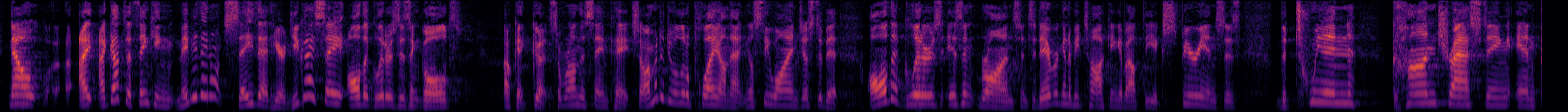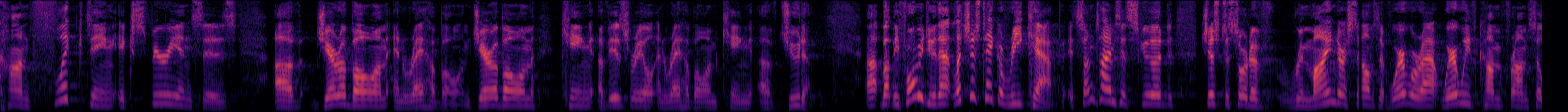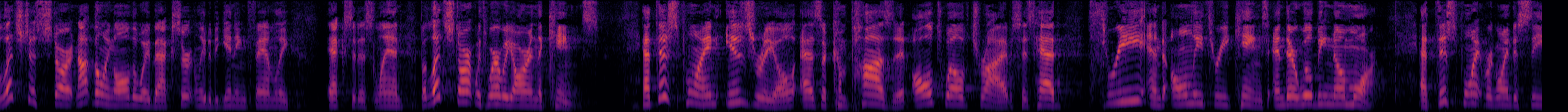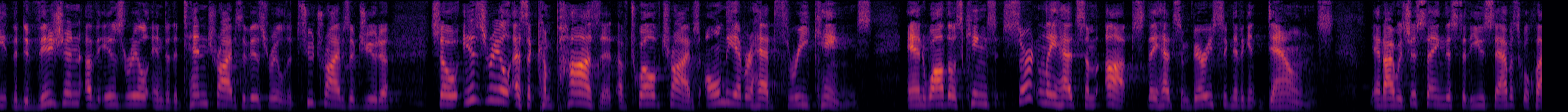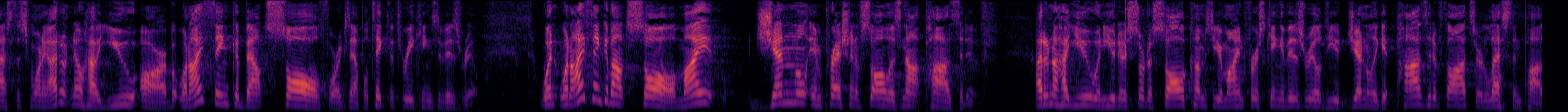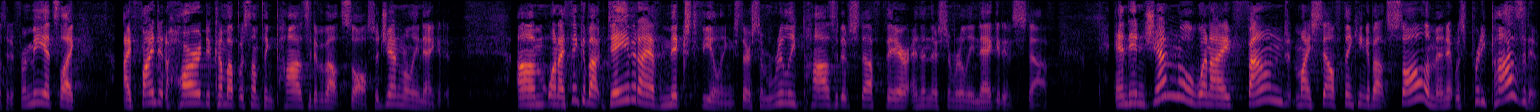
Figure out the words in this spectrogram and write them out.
Now, I, I, got to thinking, maybe they don't say that here. Do you guys say all that glitters isn't gold? Okay, good. So we're on the same page. So I'm going to do a little play on that, and you'll see why in just a bit. All that glitters isn't bronze, and today we're going to be talking about the experiences, the twin, contrasting, and conflicting experiences of Jeroboam and Rehoboam. Jeroboam, king of Israel, and Rehoboam, king of Judah. Uh, but before we do that, let's just take a recap. Sometimes it's good just to sort of remind ourselves of where we're at, where we've come from. So let's just start, not going all the way back, certainly to beginning family, Exodus land, but let's start with where we are in the Kings. At this point, Israel, as a composite, all 12 tribes, has had three and only three kings, and there will be no more. At this point, we're going to see the division of Israel into the 10 tribes of Israel, the two tribes of Judah, so Israel, as a composite of 12 tribes, only ever had three kings. And while those kings certainly had some ups, they had some very significant downs. And I was just saying this to the youth Sabbath school class this morning. I don't know how you are, but when I think about Saul, for example, take the three kings of Israel. When, when I think about Saul, my general impression of Saul is not positive. I don't know how you, when you sort of Saul comes to your mind, first king of Israel, do you generally get positive thoughts or less than positive? For me, it's like I find it hard to come up with something positive about Saul, so generally negative. Um, when I think about David, I have mixed feelings. There's some really positive stuff there, and then there's some really negative stuff. And in general, when I found myself thinking about Solomon, it was pretty positive.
